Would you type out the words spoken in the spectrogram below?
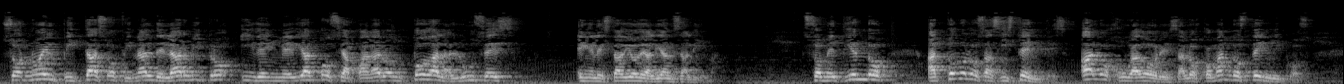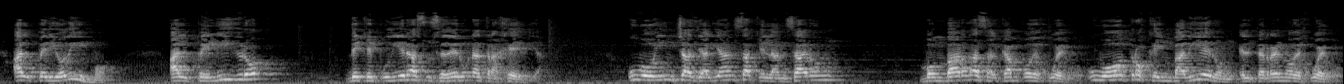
sonó el pitazo final del árbitro y de inmediato se apagaron todas las luces en el estadio de Alianza Lima, sometiendo a todos los asistentes, a los jugadores, a los comandos técnicos, al periodismo, al peligro de que pudiera suceder una tragedia. Hubo hinchas de Alianza que lanzaron bombardas al campo de juego. Hubo otros que invadieron el terreno de juego.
